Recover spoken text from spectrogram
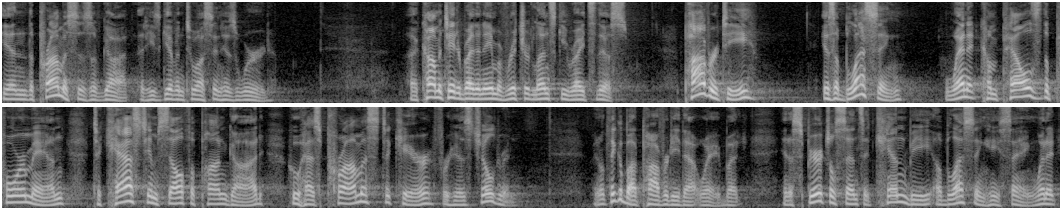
in the promises of God that He's given to us in His Word. A commentator by the name of Richard Lenski writes this Poverty is a blessing when it compels the poor man to cast himself upon God who has promised to care for his children. We don't think about poverty that way, but in a spiritual sense, it can be a blessing, he's saying, when it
